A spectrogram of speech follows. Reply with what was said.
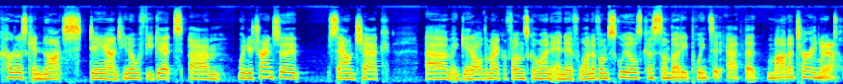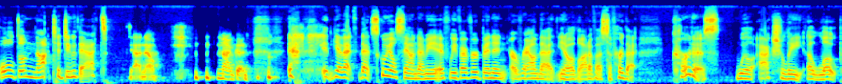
Curtis cannot stand. You know, if you get um, when you're trying to sound check um, and get all the microphones going. And if one of them squeals because somebody points it at the monitor and yeah. you told them not to do that. Yeah, no, not good. it, yeah, that that squeal sound. I mean, if we've ever been in around that, you know, a lot of us have heard that. Curtis will actually elope,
